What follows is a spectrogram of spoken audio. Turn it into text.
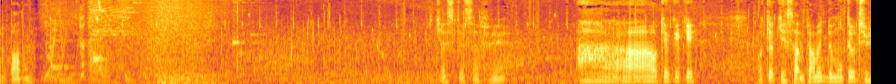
Euh, pardon. Qu'est-ce que ça fait? Ah, ah, ah, ok, ok, ok. Ok, ok, ça va me permettre de monter au-dessus.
